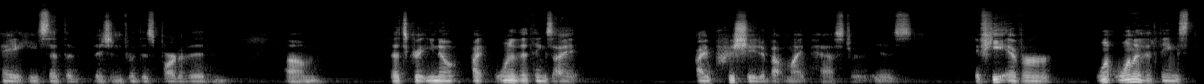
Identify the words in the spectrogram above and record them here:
Hey, he set the vision for this part of it, and um, that's great. You know, I, one of the things I I appreciate about my pastor is if he ever one one of the things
